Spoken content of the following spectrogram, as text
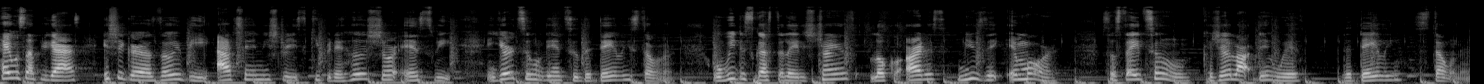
Hey, what's up, you guys? It's your girl Zoe B out here in these streets, keeping it hood short and sweet. And you're tuned in to the Daily Stoner, where we discuss the latest trends, local artists, music, and more. So stay tuned, because you're locked in with the Daily Stoner.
